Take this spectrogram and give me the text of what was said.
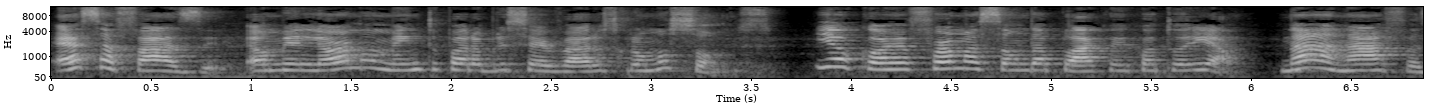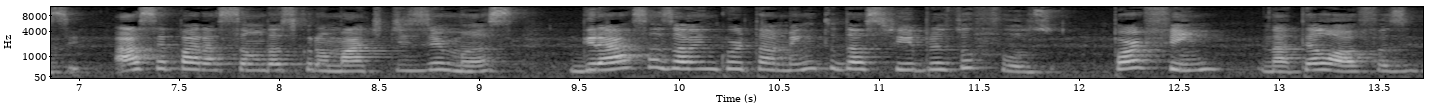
essa fase é o melhor momento para observar os cromossomos e ocorre a formação da placa equatorial. Na anáfase, a separação das cromátides irmãs graças ao encurtamento das fibras do fuso, por fim, na telófase,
